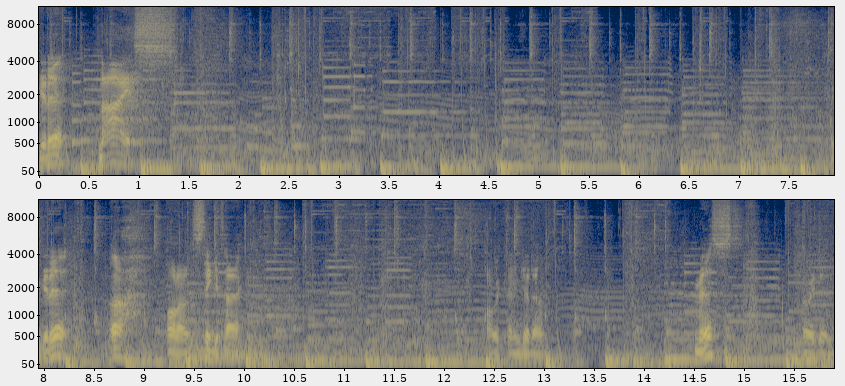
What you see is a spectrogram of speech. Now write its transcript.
We get it? Nice! We get it? Ugh, hold on, sneak attack. Oh, we couldn't get him. Missed? No, we didn't.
